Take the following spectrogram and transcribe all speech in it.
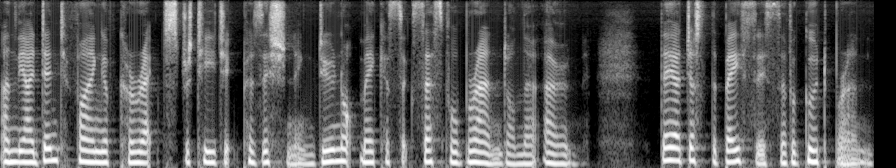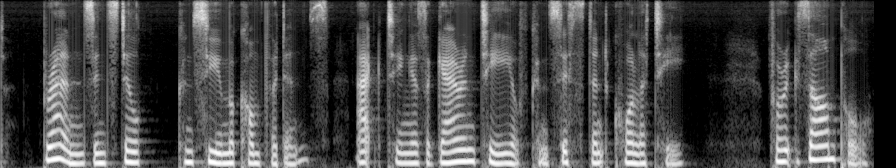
and the identifying of correct strategic positioning do not make a successful brand on their own. They are just the basis of a good brand. Brands instill consumer confidence, acting as a guarantee of consistent quality for example,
